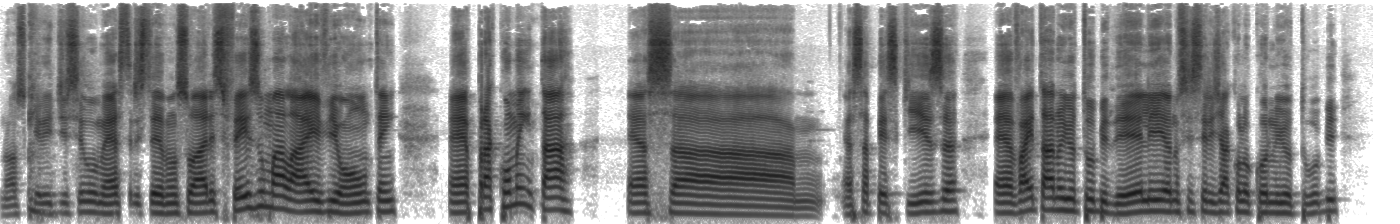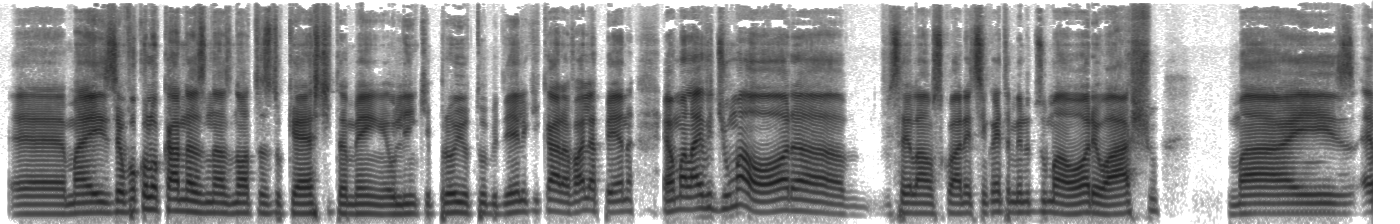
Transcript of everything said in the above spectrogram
nosso queridíssimo mestre Estevão Soares, fez uma live ontem é, para comentar essa, essa pesquisa. É, vai estar tá no YouTube dele, eu não sei se ele já colocou no YouTube, é, mas eu vou colocar nas, nas notas do cast também o link para o YouTube dele, que, cara, vale a pena. É uma live de uma hora, sei lá, uns 40, 50 minutos, uma hora, eu acho. Mas é,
